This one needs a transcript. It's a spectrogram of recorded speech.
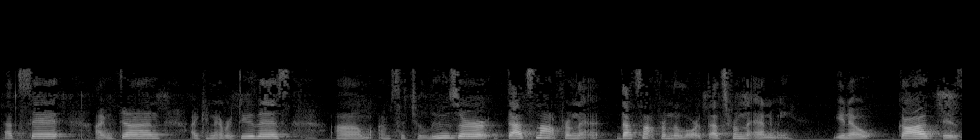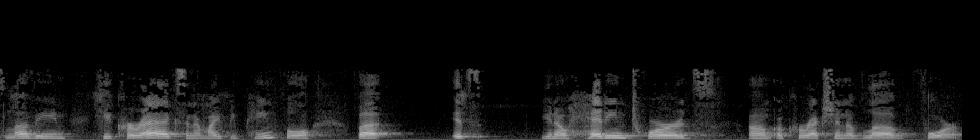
that's it, I'm done, I can never do this, um, I'm such a loser, that's not from the that's not from the Lord. That's from the enemy. You know, God is loving. He corrects, and it might be painful, but it's you know heading towards um, a correction of love for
